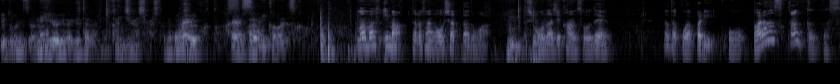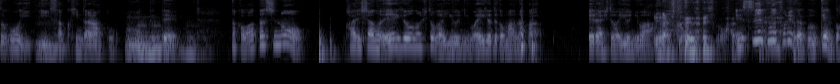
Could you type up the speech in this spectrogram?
いうところですよね、匂いが豊かに感じがしました。ね。面白かったです。林さんはい。いかがですか、まあ、まず今多田さんがおっしゃったのはうん。私も同じ感想でただこうやっぱりこうバランス感覚がすごいいい作品だなと思ってて、うんなんか私の会社の営業の人が言うには営業というかまあなんか偉い人が言うには偉い人。偉い人。は SF はとにかく受けんと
